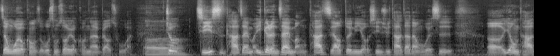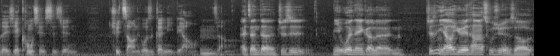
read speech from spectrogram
真我有空的时候，我什么时候有空，那要不要出来？呃，就即使他在忙，一个人在忙，他只要对你有兴趣，他当然会是呃用他的一些空闲时间去找你，或是跟你聊，嗯，这样。哎、真的就是你问那个人，就是你要约他出去的时候，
